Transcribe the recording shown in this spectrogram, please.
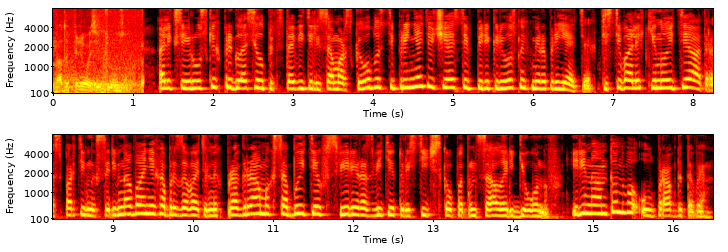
Надо перевозить грузы. Алексей Русских пригласил представителей Самарской области принять участие в перекрестных мероприятиях, фестивалях кино и театра, спортивных соревнованиях, образовательных программах, событиях в сфере развития туристического потенциала регионов. Ирина Антонова, Улправда ТВ.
